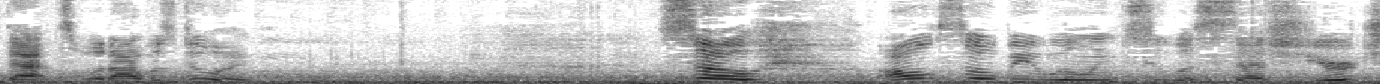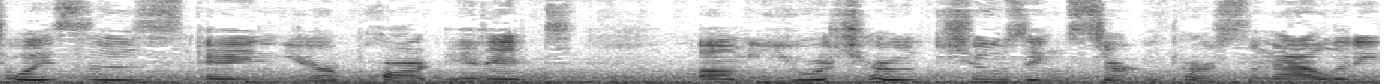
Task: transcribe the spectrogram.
that's what I was doing. So also be willing to assess your choices and your part in it. Um, you're cho- choosing certain personality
